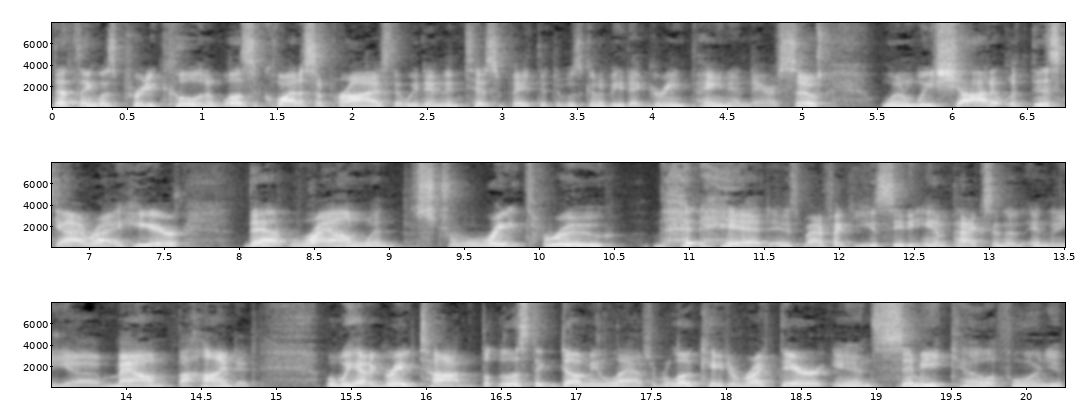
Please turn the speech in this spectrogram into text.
That thing was pretty cool, and it was quite a surprise that we didn't anticipate that there was going to be that green paint in there. So when we shot it with this guy right here, that round went straight through that head. As a matter of fact, you can see the impacts in the, in the uh, mound behind it. But we had a great time. Ballistic Dummy Labs. We're located right there in Simi, California.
